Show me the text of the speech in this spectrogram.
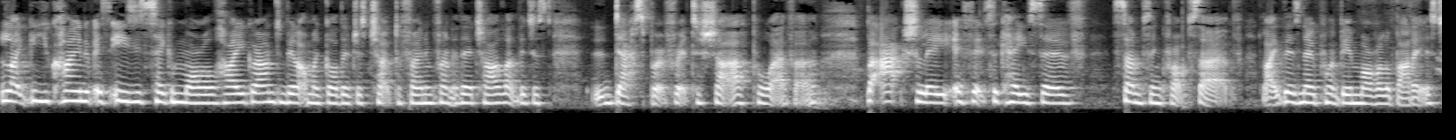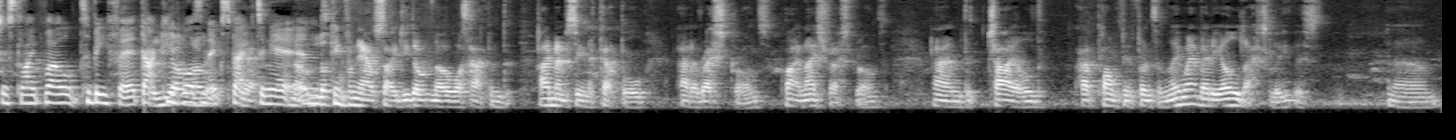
like you kind of it's easy to take a moral high ground and be like, oh my god, they've just chucked a phone in front of their child, like they're just desperate for it to shut up or whatever. But actually, if it's a case of something crops up, like there's no point being moral about it. It's just like, well, to be fair, that kid wasn't know- expecting yeah, it, no, and looking from the outside, you don't know what's happened. I remember seeing a couple at a restaurant, quite a nice restaurant, and the child had plonked in front of them. They weren't very old, actually. This, um,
